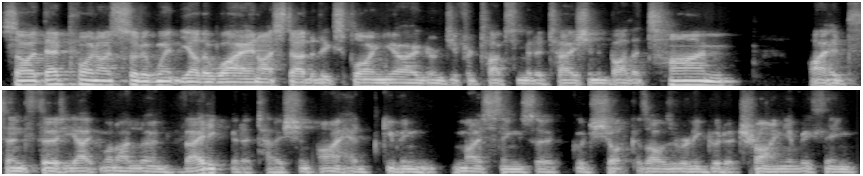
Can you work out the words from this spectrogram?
So at that point, I sort of went the other way, and I started exploring yoga and different types of meditation. And by the time I had turned 38 when I learned Vedic meditation. I had given most things a good shot because I was really good at trying everything,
